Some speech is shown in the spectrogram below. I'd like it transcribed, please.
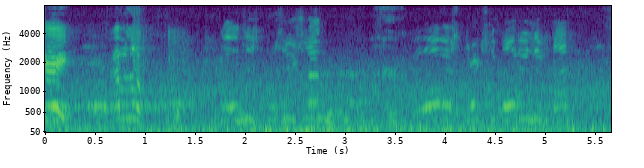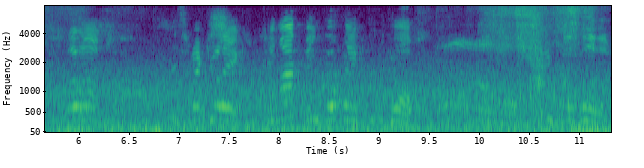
Okay, have a look. Go in this position. You always stretch the body, lift up. Go up. And stretch your legs. Come up and go back to the tops. And go forward.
